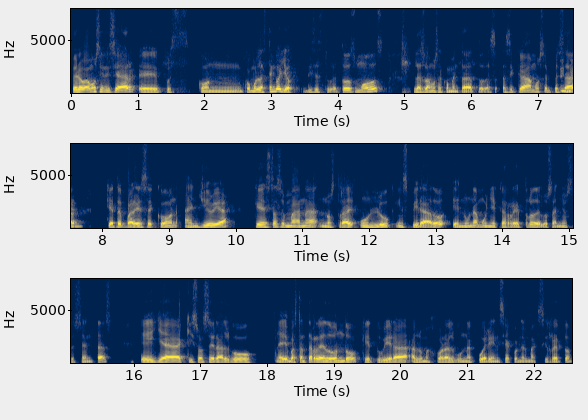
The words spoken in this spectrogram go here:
Pero vamos a iniciar, eh, pues, con como las tengo yo, dices tú. De todos modos, las vamos a comentar a todas. Así que vamos a empezar. ¿Qué te parece con Angeria? Que esta semana nos trae un look inspirado en una muñeca retro de los años 60. Ella quiso hacer algo eh, bastante redondo que tuviera a lo mejor alguna coherencia con el maxi reto.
